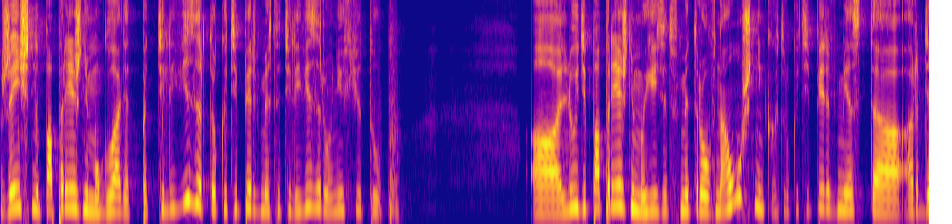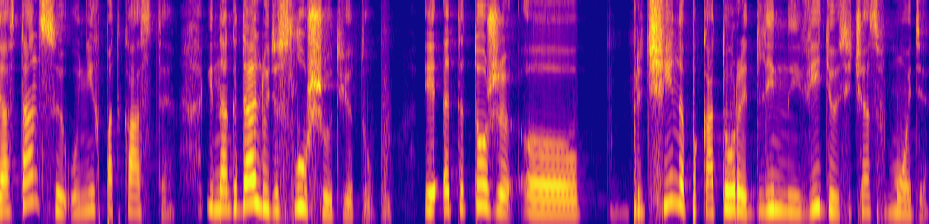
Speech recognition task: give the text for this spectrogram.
Женщины по-прежнему гладят под телевизор, только теперь вместо телевизора у них YouTube. А, люди по-прежнему ездят в метро в наушниках, только теперь вместо радиостанции у них подкасты. Иногда люди слушают YouTube. И это тоже э, причина, по которой длинные видео сейчас в моде.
